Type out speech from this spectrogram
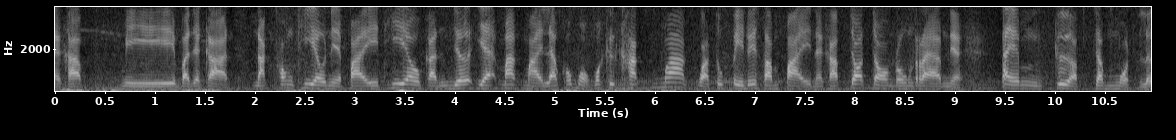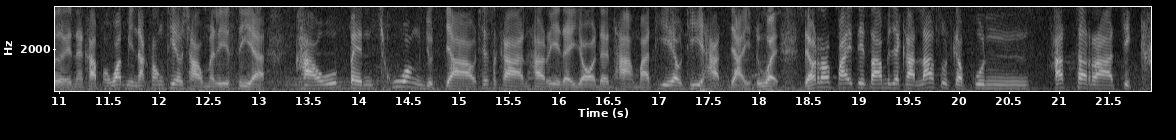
นะครับ มีบรรยากาศนักท่องเที่ยวเนี่ยไปเที่ยวกันเยอะแยะมากมาย แล้วเขาบอกว่าคือคักมากกว่าทุกปีด้วยซ้ำไปนะครับยอดจองโรงแรมเนี่ย เต็มเกือบจะหมดเลยนะครับ เพราะว่ามีนักท่องเที่ยวชาวมาเลเซีย เขาเป็นช่วงหยุดยาวเทศกาลฮารีไดยอร์เดินทางมาเที่ยวที่หาดใหญ่ด้วย เดี๋ยวเราไปติดตามบรรยากาศล่าสุดกับคุณพัสราจิกค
